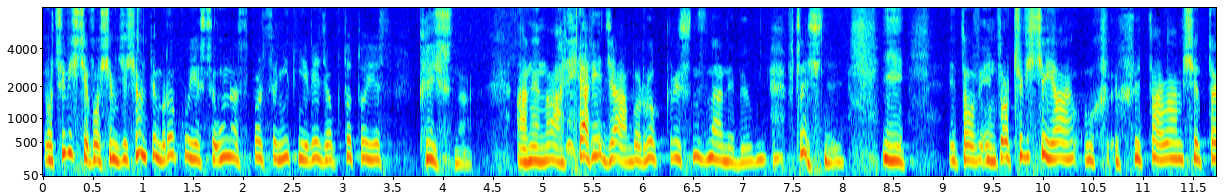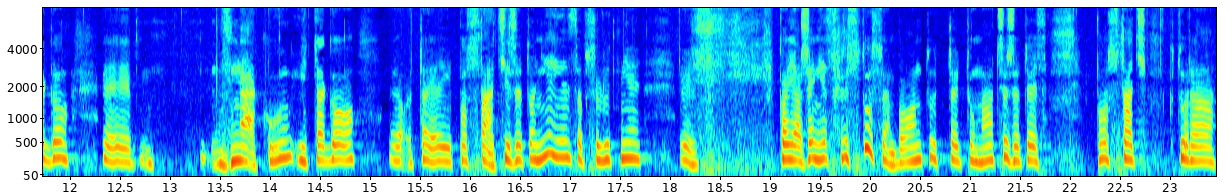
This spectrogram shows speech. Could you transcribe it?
Oczywiście w 80 roku jeszcze u nas w Polsce nikt nie wiedział, kto to jest Krishna. Ale, no, ale ja wiedziałam, bo ruch Kryszny znany był wcześniej. I, i to, więc oczywiście ja chwytałam się tego e, znaku i tego, e, tej postaci, że to nie jest absolutnie e, kojarzenie z Chrystusem, bo on tutaj tłumaczy, że to jest postać, która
